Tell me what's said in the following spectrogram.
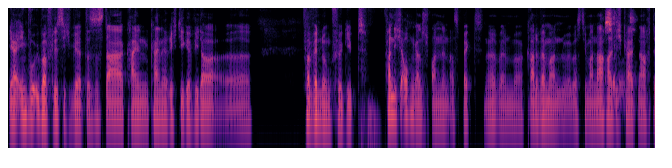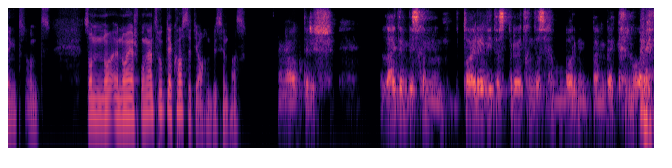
ja irgendwo überflüssig wird, dass es da kein, keine richtige Wiederverwendung äh, für gibt. Fand ich auch einen ganz spannenden Aspekt, ne? wenn man, gerade wenn man über das Thema Nachhaltigkeit Absolut. nachdenkt und so ein neuer Sprunganzug, der kostet ja auch ein bisschen was. Ja, der ist leider ein bisschen teurer wie das Brötchen, das ich morgen beim Bäcker hole.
